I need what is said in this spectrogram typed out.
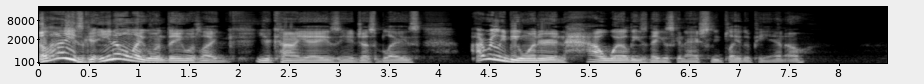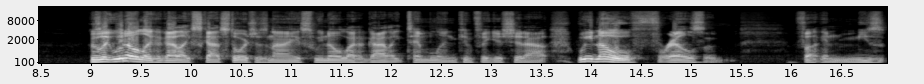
A lot of these, you know, like one thing with like your Kanye's and your Just Blaze, I really be wondering how well these niggas can actually play the piano. Because like we know like a guy like Scott Storch is nice. We know like a guy like Timbaland can figure shit out. We know Pharrell's a fucking music.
